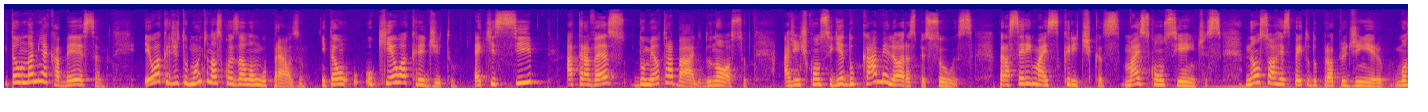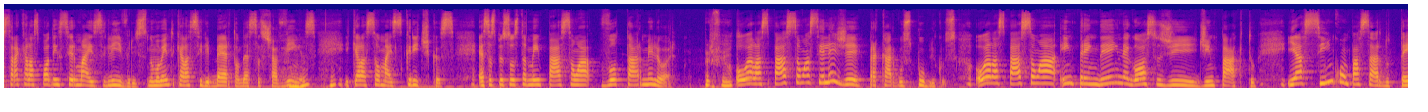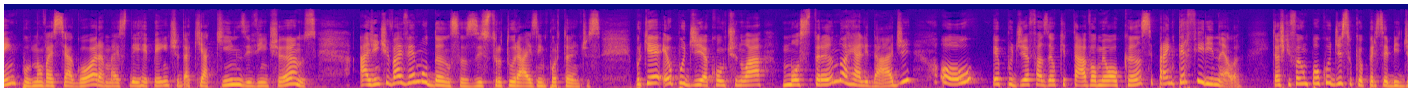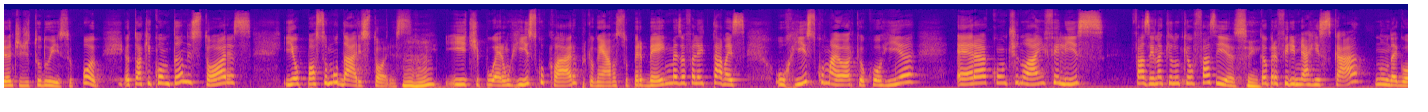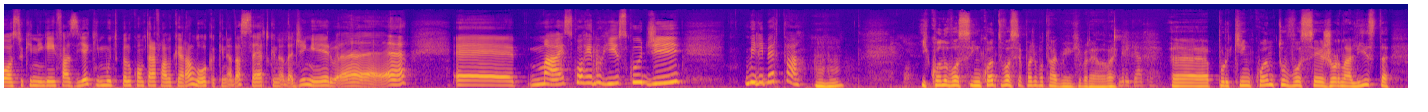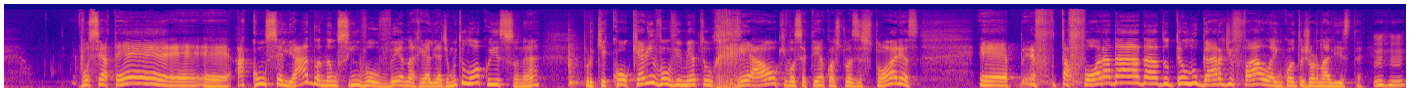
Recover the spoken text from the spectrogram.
Então, na minha cabeça, eu acredito muito nas coisas a longo prazo. Então, o que eu acredito é que se através do meu trabalho, do nosso, a gente conseguir educar melhor as pessoas para serem mais críticas, mais conscientes, não só a respeito do próprio dinheiro, mostrar que elas podem ser mais livres no momento que elas se libertam dessas chavinhas uhum. e que elas são mais críticas, essas pessoas também passam a votar melhor. Perfeito. Ou elas passam a se eleger para cargos públicos. Ou elas passam a empreender em negócios de, de impacto. E assim, com o passar do tempo, não vai ser agora, mas de repente daqui a 15, 20 anos, a gente vai ver mudanças estruturais importantes. Porque eu podia continuar mostrando a realidade, ou eu podia fazer o que estava ao meu alcance para interferir nela. Então acho que foi um pouco disso que eu percebi diante de tudo isso. Pô, eu tô aqui contando histórias e eu posso mudar histórias. Uhum. E, tipo, era um risco, claro, porque eu ganhava super bem, mas eu falei, tá, mas o risco maior que eu corria era continuar infeliz fazendo aquilo que eu fazia. Sim. Então eu preferi me arriscar num negócio que ninguém fazia, que muito pelo contrário falava que eu era louca, que não ia dar certo, que não ia dar dinheiro. É, é, é, mas correndo risco de me libertar. Uhum. E quando você, enquanto você. Pode botar a aguinha aqui para ela, vai. Obrigada. Uh, porque enquanto você é jornalista, você até é, é, aconselhado a não se envolver na realidade. É muito louco isso, né? Porque qualquer envolvimento real que você tenha com as suas histórias é, é, tá fora da, da, do teu lugar de fala enquanto jornalista. Uhum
